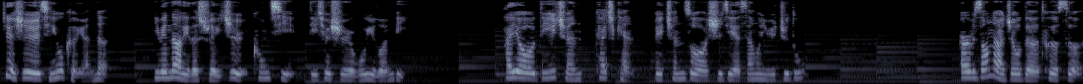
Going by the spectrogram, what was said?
这也是情有可原的，因为那里的水质、空气的确是无与伦比。还有第一城 Ketchikan 被称作世界三文鱼之都。Arizona 州的特色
